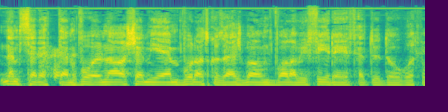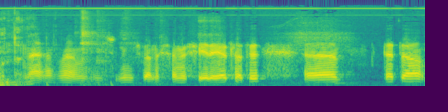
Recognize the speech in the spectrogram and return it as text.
nem szerettem volna semmilyen vonatkozásban valami félreérthető dolgot mondani. Nem, nem, nincs, nincs benne semmi félreérthető. Ö, Tehát a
